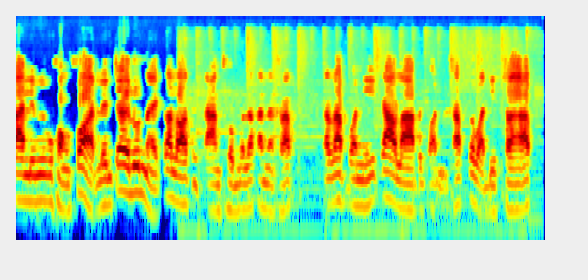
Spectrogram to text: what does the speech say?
การรีวิวของ Ford Ranger รุ่นไหนก็รอติดตามชมกันแล้วกันนะครับสำหรับวันนี้ก้าวลาไปก่อนนะครับ สวัสดีครับ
